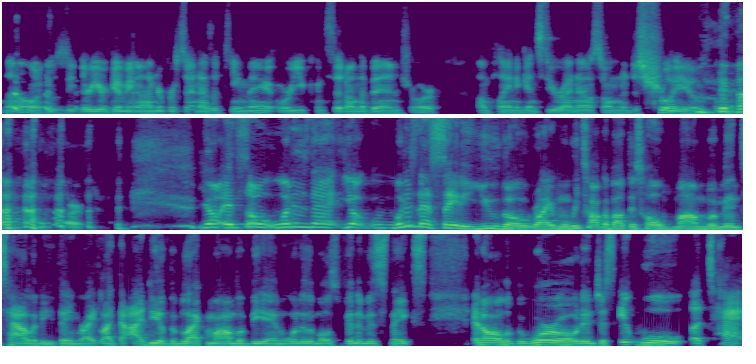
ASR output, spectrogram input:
no. no, it was either you're giving 100% as a teammate or you can sit on the bench or I'm playing against you right now, so I'm going to destroy you. yo, and so what is that? Yo, what does that say to you though? Right when we talk about this whole Mamba mentality thing, right? Like the idea of the black Mamba being one of the most venomous snakes in all of the world, and just it will attack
